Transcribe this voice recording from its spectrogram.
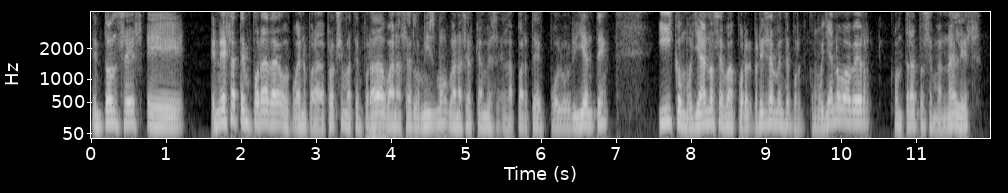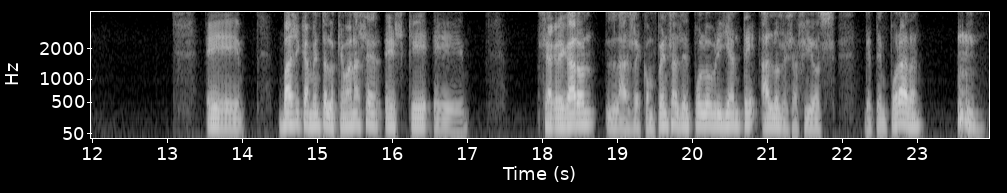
Entonces, eh, en esta temporada, o bueno, para la próxima temporada van a hacer lo mismo, van a hacer cambios en la parte del polvo brillante. Y como ya no se va, por, precisamente porque como ya no va a haber contratos semanales, eh, básicamente lo que van a hacer es que eh, se agregaron las recompensas del polvo brillante a los desafíos de temporada.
